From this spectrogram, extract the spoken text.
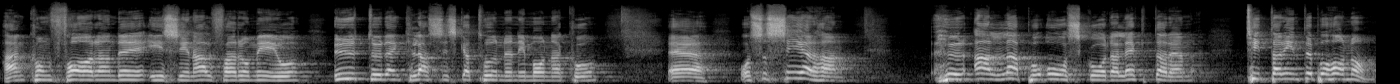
Han kom farande i sin Alfa Romeo ut ur den klassiska tunneln i Monaco. Eh, och så ser han hur alla på åskådarläktaren tittar inte på honom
